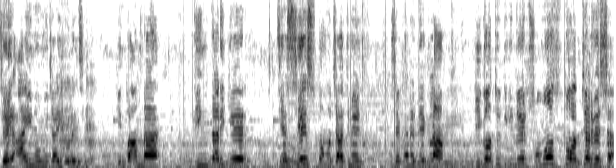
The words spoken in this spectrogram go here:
সেই আইন অনুযায়ী বলেছি। কিন্তু আমরা তিন তারিখের যে শেষতম জাজমেন্ট সেখানে দেখলাম বিগত দিনের সমস্ত অবজারভেশন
